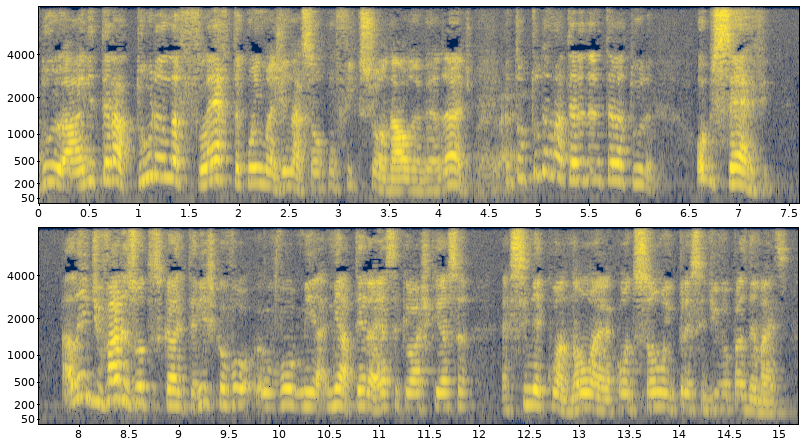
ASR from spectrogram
Do, a literatura ela flerta com a imaginação, com o ficcional, não é verdade? verdade? Então tudo é matéria da literatura. Observe, além de várias outras características, eu vou, eu vou me, me ater a essa, que eu acho que essa é sine qua non, é condição imprescindível para as demais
